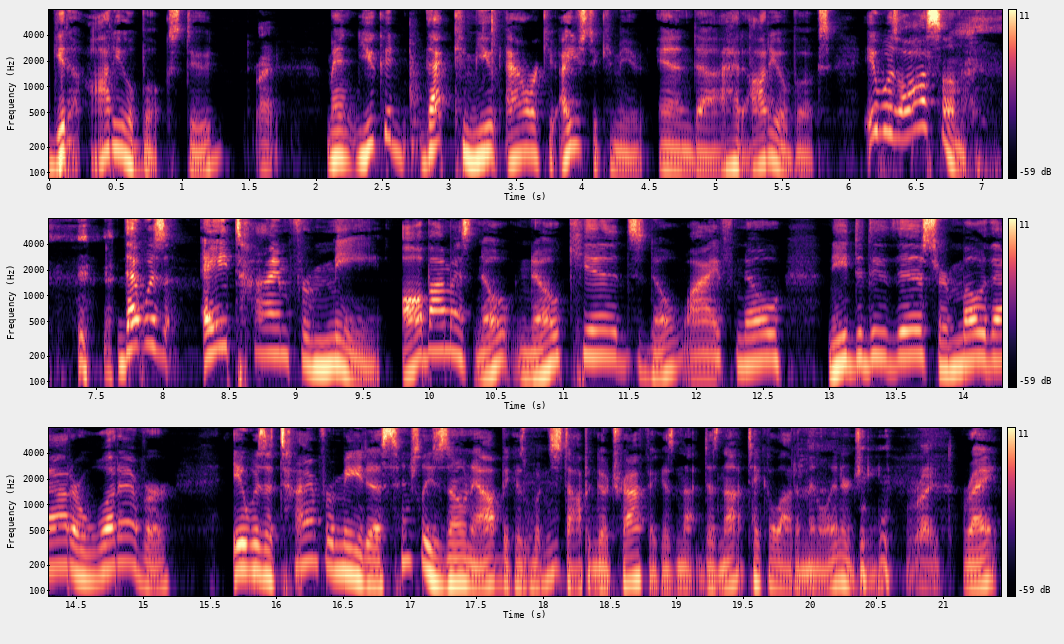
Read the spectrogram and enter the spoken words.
get audiobooks, dude. Right. Man, you could, that commute hour, I used to commute and uh, I had audiobooks. It was awesome. that was a time for me all by myself. No, no kids, no wife, no need to do this or mow that or whatever it was a time for me to essentially zone out because mm-hmm. what stop and go traffic is not does not take a lot of mental energy right right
